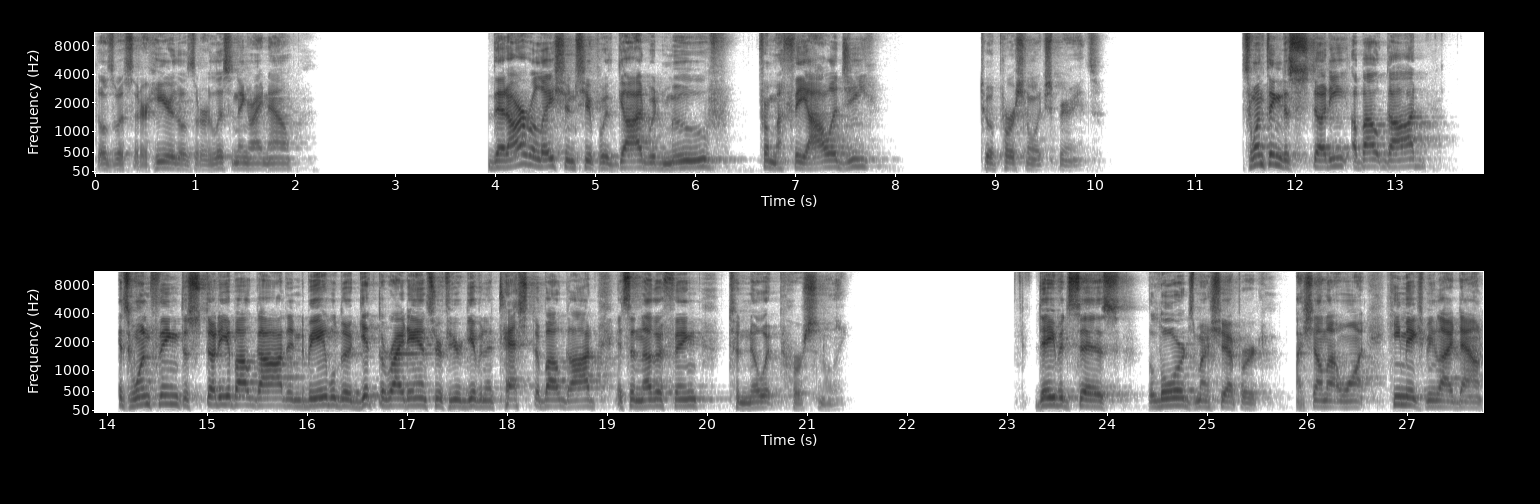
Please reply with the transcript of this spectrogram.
those of us that are here, those that are listening right now, that our relationship with God would move from a theology to a personal experience. It's one thing to study about God, it's one thing to study about God and to be able to get the right answer if you're given a test about God. It's another thing to know it personally. David says, The Lord's my shepherd. I shall not want. He makes me lie down.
